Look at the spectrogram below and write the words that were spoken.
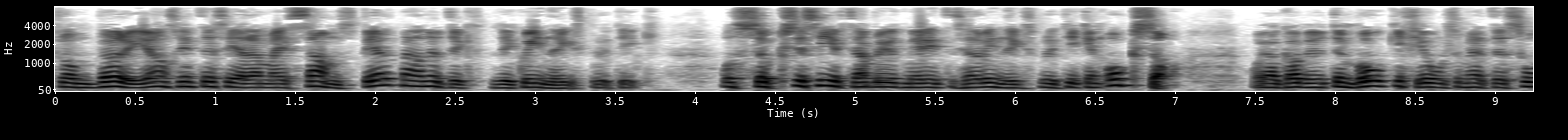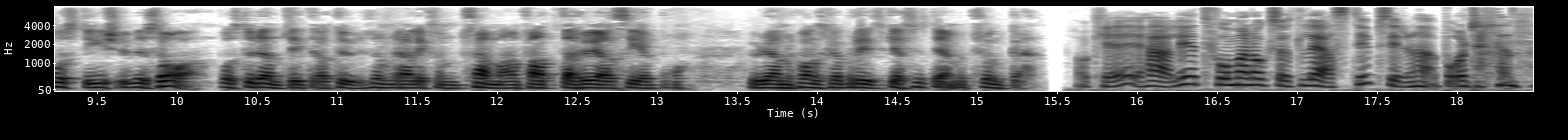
från början så intresserade jag mig samspelet mellan utrikespolitik och inrikespolitik. Och successivt har jag blivit mer intresserad av inrikespolitiken också. Och jag gav ut en bok i fjol som heter Så styrs USA på studentlitteratur som jag liksom sammanfattar hur jag ser på hur det amerikanska politiska systemet funkar. Okej, härligt. Får man också ett lästips i den här podden.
